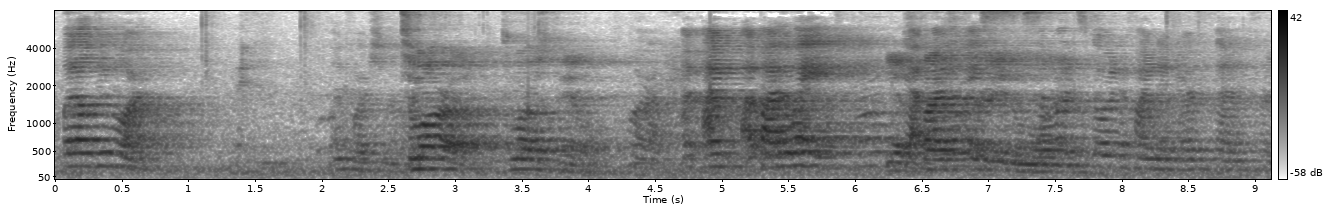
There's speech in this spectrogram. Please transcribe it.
but I'll do more. Unfortunately. Tomorrow. Tomorrow's panel. Tomorrow. I'm, I'm uh, by the way, Yeah, yeah, by the 5:30 in the morning. someone's going to find a Nerf gun for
